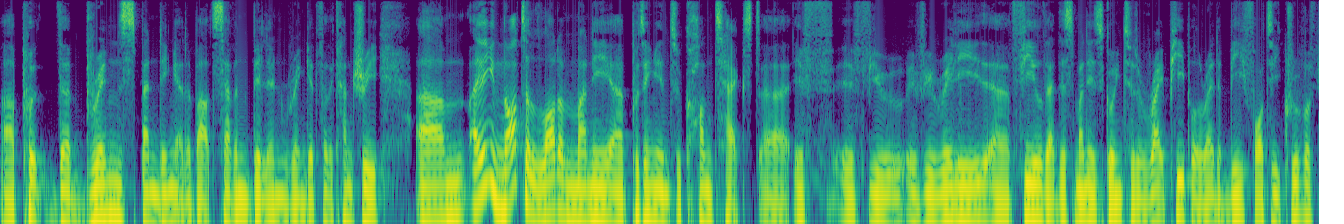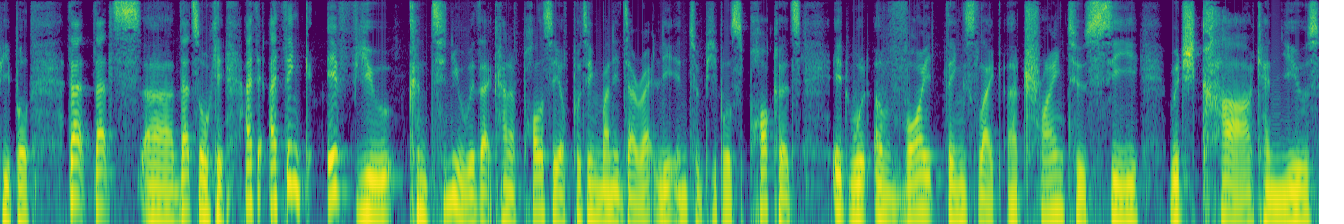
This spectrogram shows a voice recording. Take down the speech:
uh, put the BRIM spending at about seven billion ringgit for the country. Um, I think not a lot of money uh, putting into context. Uh, if if you if you really uh, feel that this money is going to the right people, right, the B forty group of people, that that's uh, that's okay. I th- I think if you continue with that kind of policy of putting money directly into people's pockets, it would avoid things like uh, trying to see which car can use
